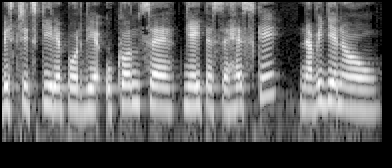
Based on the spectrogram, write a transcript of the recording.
Bystřický report je u konce. Mějte se hezky, na viděnou.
